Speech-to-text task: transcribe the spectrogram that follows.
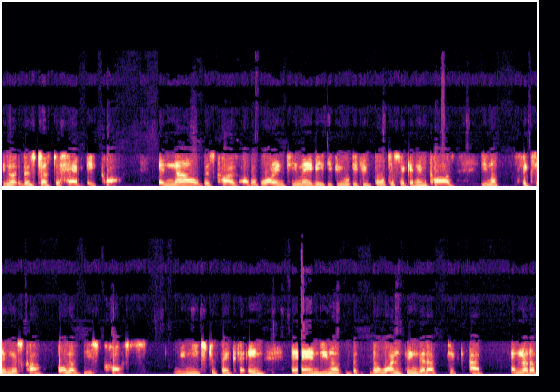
you know, this just to have a car. And now this car is out of warranty. Maybe if you, if you bought a second-hand car, you know, fixing this car, all of these costs we need to factor in. And, you know, the, the one thing that I've picked up, a lot of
